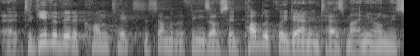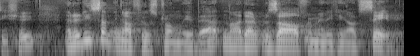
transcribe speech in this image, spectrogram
Uh, to give a bit of context to some of the things I've said publicly down in Tasmania on this issue, and it is something I feel strongly about, and I don't resile from anything I've said.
